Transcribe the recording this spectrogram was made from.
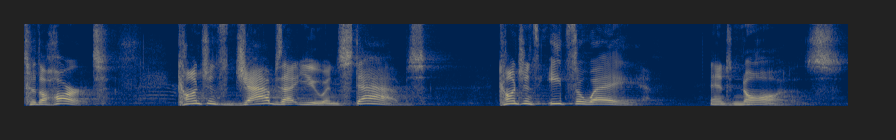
to the heart. Conscience jabs at you and stabs. Conscience eats away and gnaws.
